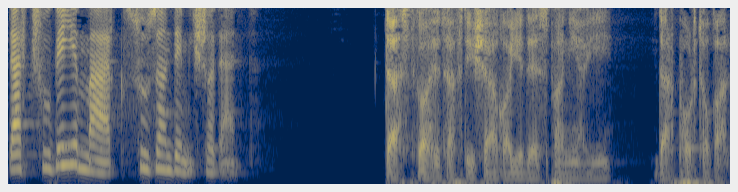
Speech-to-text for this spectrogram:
در چوبه مرگ سوزانده می شدند. دستگاه تفتیش عقاید اسپانیایی در پرتغال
